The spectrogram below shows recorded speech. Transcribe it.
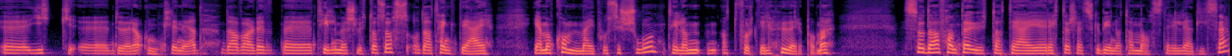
eh, gikk eh, døra ordentlig ned. Da var det eh, til og med slutt hos oss, og da tenkte jeg jeg må komme meg i posisjon til at folk vil høre på meg. Så da fant jeg ut at jeg rett og slett skulle begynne å ta master i ledelse.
